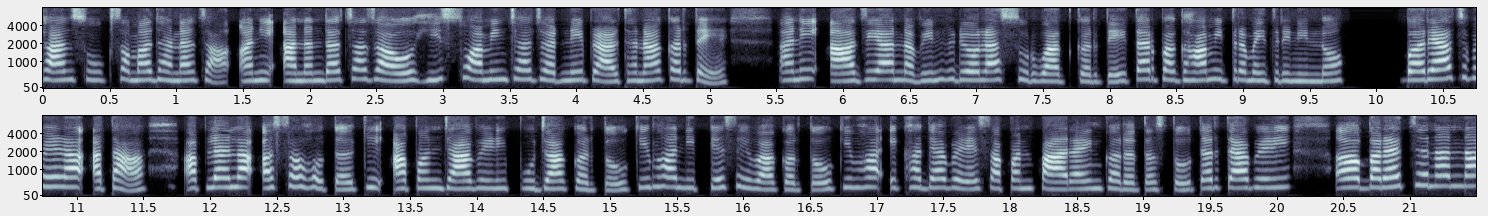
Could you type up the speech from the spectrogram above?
छान सुख समाधानाचा आणि आनंदाचा जाओ ही स्वामींच्या चरणी प्रार्थना करते. आणि आज या नवीन व्हिडिओला सुरुवात करते. तर बघा मित्रमैत्रिणींनो बऱ्याच वेळा आता आपल्याला असं होतं की आपण ज्यावेळी पूजा करतो किंवा नित्यसेवा करतो किंवा एखाद्या वेळेस आपण पारायण करत असतो तर त्यावेळी बऱ्याच जणांना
